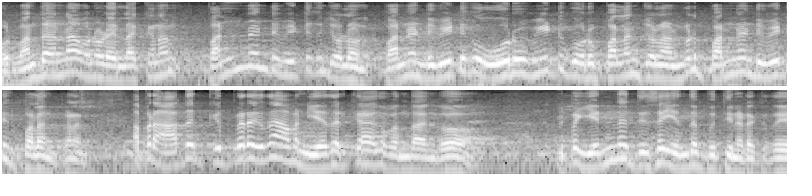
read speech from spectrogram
ஒரு வந்தான்னா அவனுடைய லக்கணம் பன்னெண்டு வீட்டுக்கும் சொல்லணும். பன்னெண்டு வீட்டுக்கு ஒரு வீட்டுக்கு ஒரு பலன் சொல்லணும் கூட பன்னெண்டு வீட்டுக்கு பலன் பலன். அப்புறம் அதற்கு பிறகு தான் அவன் எதற்காக வந்தாங்கோ? இப்போ என்ன திசை எந்த புத்தி நடக்குது?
